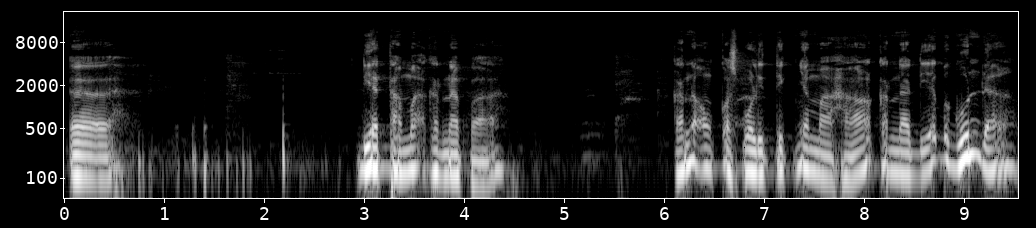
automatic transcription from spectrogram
Uh, dia tamak karena apa? Karena ongkos politiknya mahal, karena dia begundal.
